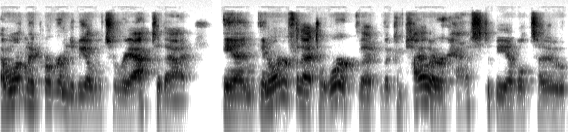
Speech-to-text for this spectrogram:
I want my program to be able to react to that. And in order for that to work, the, the compiler has to be able to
